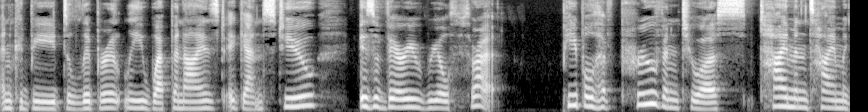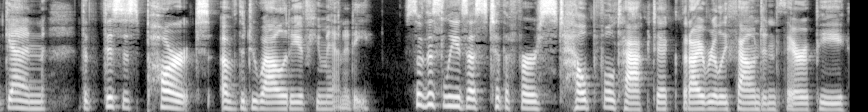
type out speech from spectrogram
and could be deliberately weaponized against you is a very real threat. People have proven to us time and time again that this is part of the duality of humanity. So, this leads us to the first helpful tactic that I really found in therapy.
